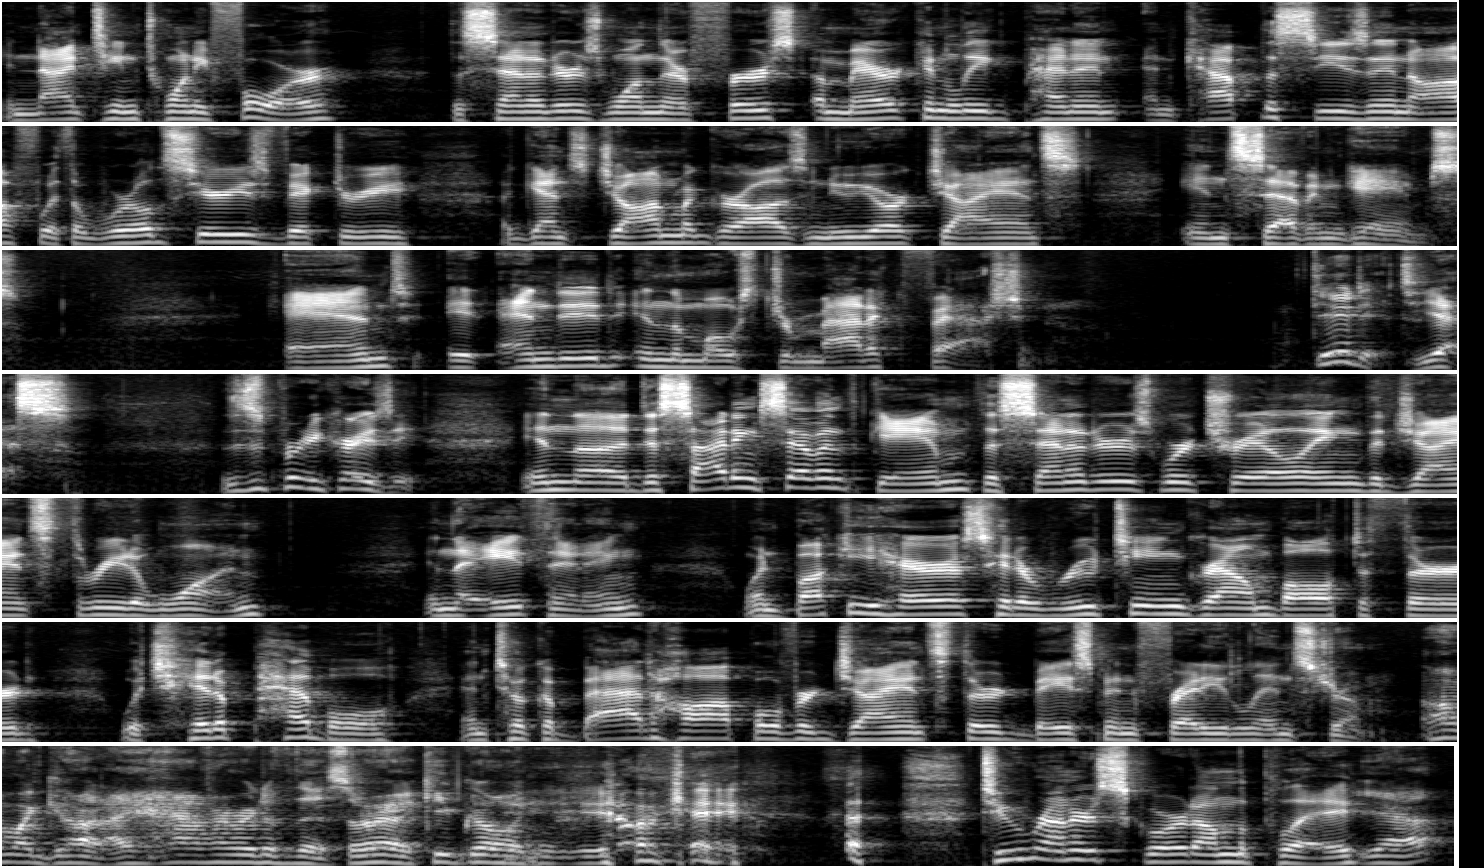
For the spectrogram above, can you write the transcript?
In 1924, the Senators won their first American League pennant and capped the season off with a World Series victory against John McGraw's New York Giants in seven games. And it ended in the most dramatic fashion. Did it? Yes. This is pretty crazy. In the deciding seventh game, the Senators were trailing the Giants three to one. In the eighth inning, when Bucky Harris hit a routine ground ball to third, which hit a pebble and took a bad hop over Giants third baseman Freddie Lindstrom. Oh my god, I have heard of this. All right, keep going. okay. Two runners scored on the play, Yeah.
